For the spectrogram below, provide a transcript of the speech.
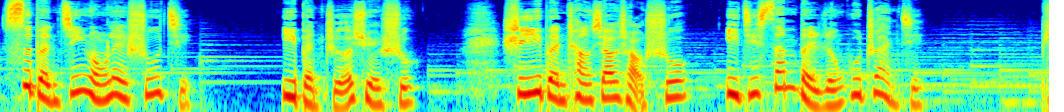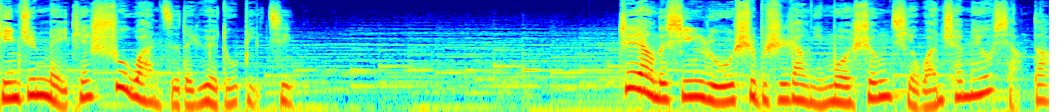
四本金融类书籍，一本哲学书，十一本畅销小说，以及三本人物传记，平均每天数万字的阅读笔记。这样的心如，是不是让你陌生且完全没有想到？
